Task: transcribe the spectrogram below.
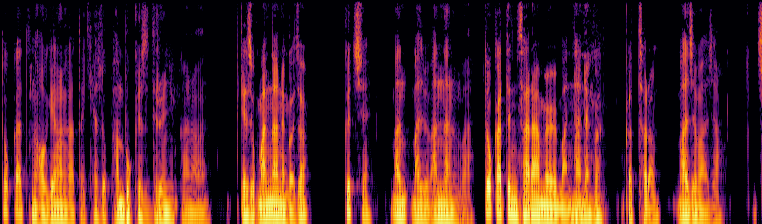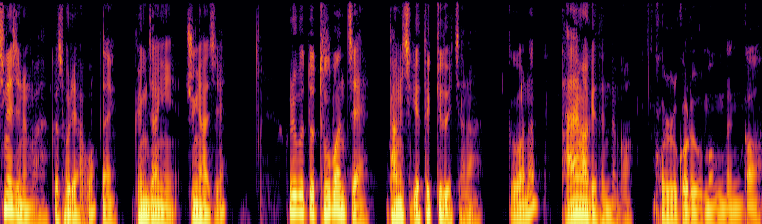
똑같은 억양을 갖다 계속 반복해서 들으니까는. 계속 만나는 거죠. 그치. 만, 맞아, 만나는 거야. 똑같은 사람을 만나는 것, 것처럼. 맞아, 맞아. 친해지는 거야. 그 소리하고. 네. 굉장히 중요하지. 그리고 또 두 번째 방식의 듣기도 있잖아. 그거는 다양하게 듣는 거. 골고루 먹는 거.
